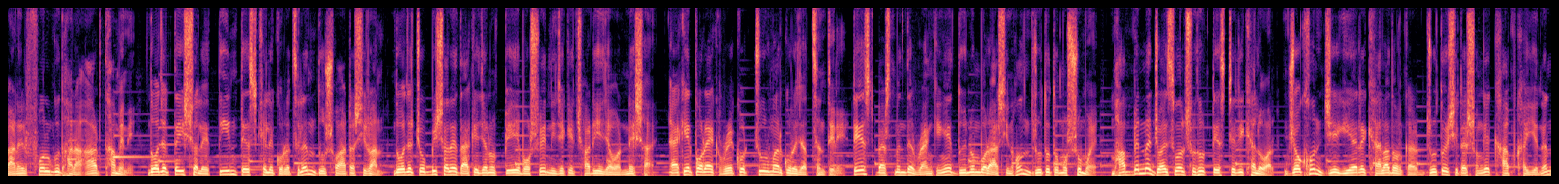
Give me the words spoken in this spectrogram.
রানের ফলগু ধারা আর থামেনি। দু হাজার তেইশ সালে তিন টেস্ট খেলে করেছিলেন দুশো আটাশি রান। দু হাজার চব্বিশ সালে তাকে যেন পেয়ে বসে নিজেকে ছাড়িয়ে যাওয়ার নেশায়। একের পর এক রেকর্ড চুরমার করে যাচ্ছেন তিনি। টেস্ট ব্যাটসম্যানদের র্যাঙ্কিংয়ে দুই নম্বর আসীন হন দ্রুততম সময়ে। ভাববেন না জয়সওয়াল শুধু টেস্টেরই খেলোয়াড়। যখন যে গিয়ারে খেলা দরকার, দ্রুতই সেটার সঙ্গে খাপ খাইয়ে নেন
